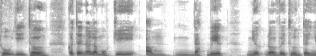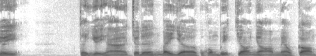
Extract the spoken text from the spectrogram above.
thú dị thường, có thể nói là một tri âm đặc biệt nhất đối với Thương Tế Nhụy tới vậy hả, cho đến bây giờ cũng không biết chó nhỏ mèo con,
